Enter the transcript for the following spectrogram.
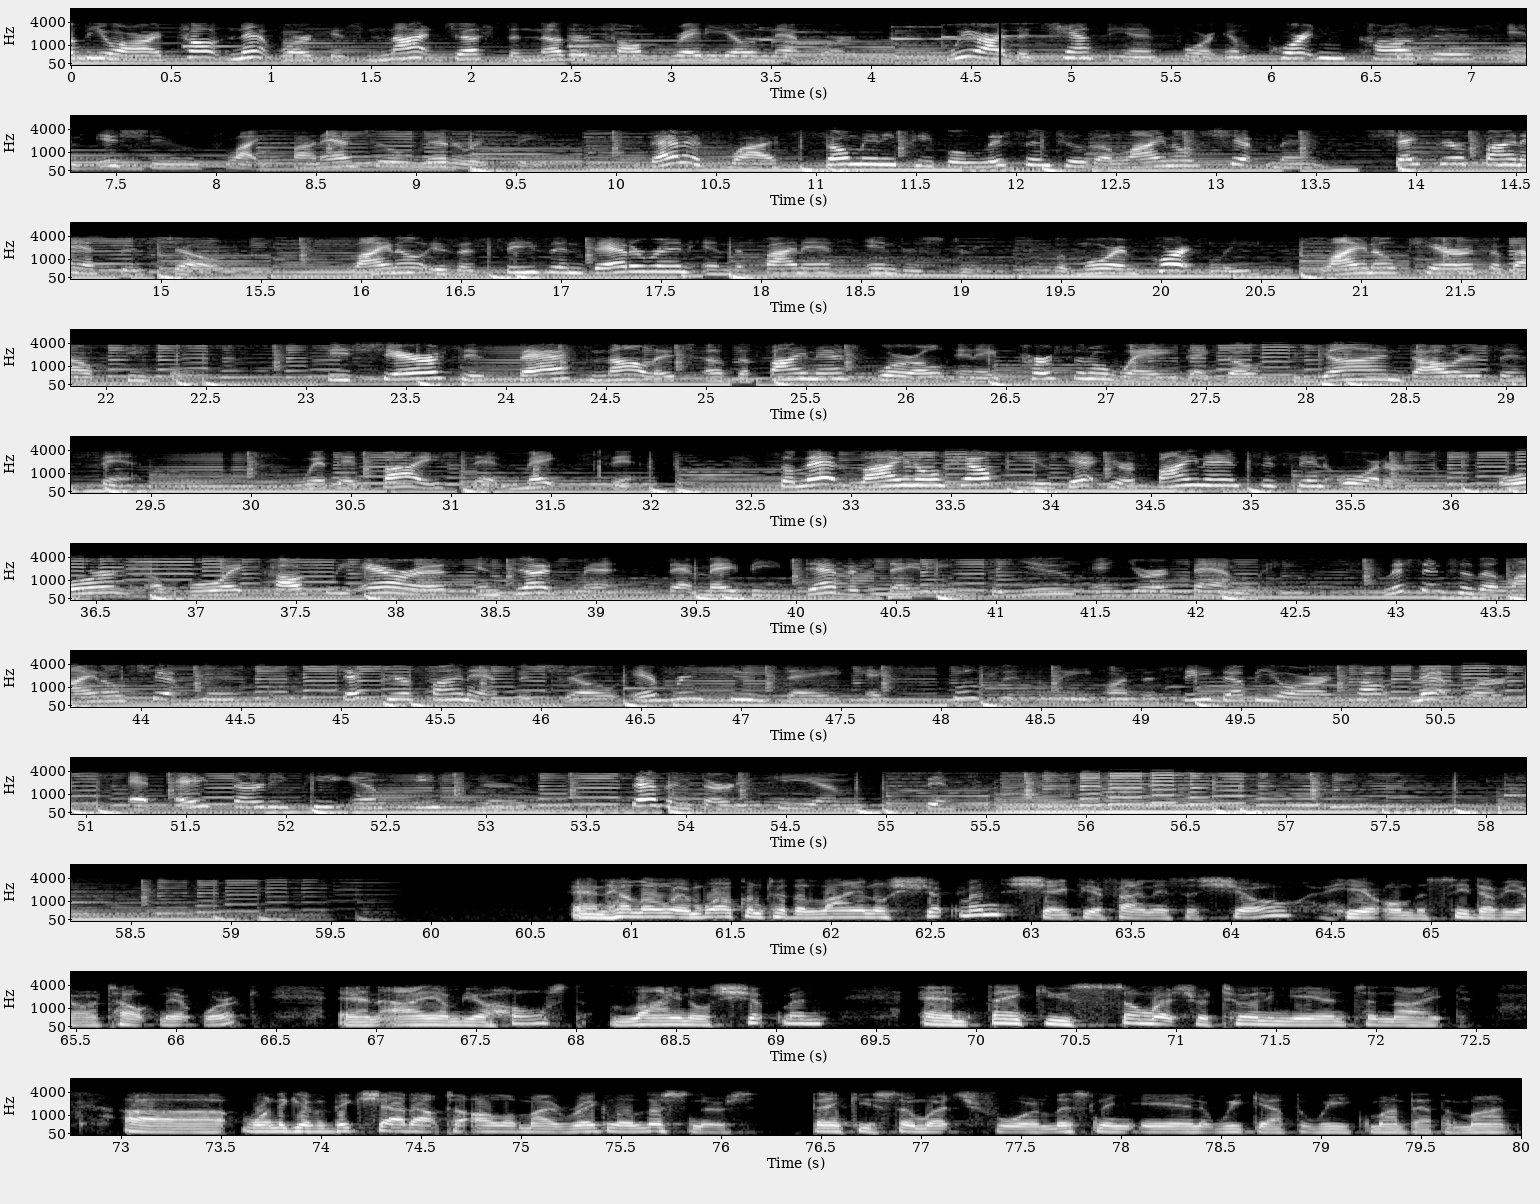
CWR Talk Network is not just another talk radio network. We are the champion for important causes and issues like financial literacy. That is why so many people listen to the Lionel Shipman Shape Your Finances show. Lionel is a seasoned veteran in the finance industry, but more importantly, Lionel cares about people. He shares his vast knowledge of the finance world in a personal way that goes beyond dollars and cents, with advice that makes sense. So let Lionel help you get your finances in order or avoid costly errors in judgment that may be devastating to you and your family. Listen to the Lionel Shipman Check Your Finances show every Tuesday exclusively on the CWR Talk Network at 8:30 p.m. Eastern, 7:30 p.m. Central. And hello and welcome to the Lionel Shipman Shape Your Finances show here on the CWR Talk Network. And I am your host, Lionel Shipman. And thank you so much for tuning in tonight. Uh, want to give a big shout out to all of my regular listeners. Thank you so much for listening in week after week, month after month,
